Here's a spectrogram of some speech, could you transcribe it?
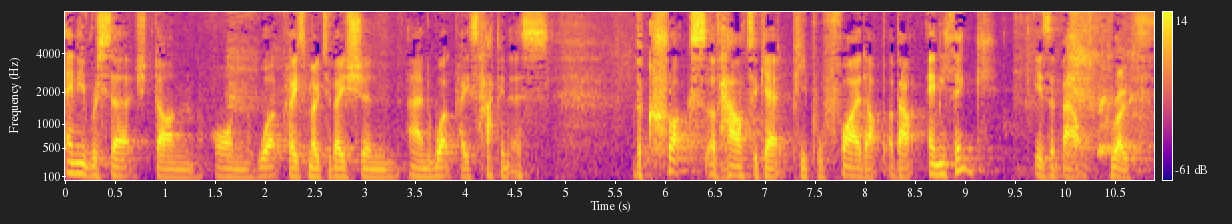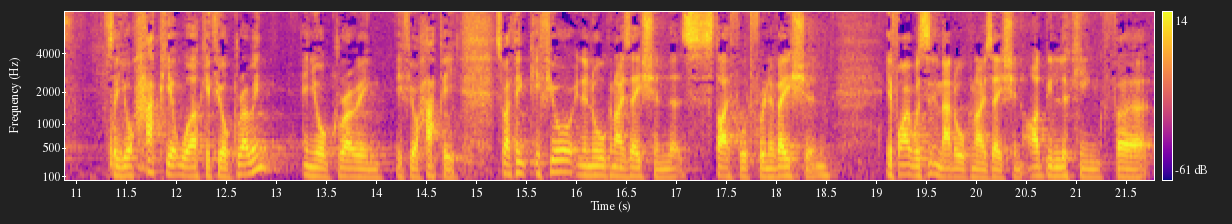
any research done on workplace motivation and workplace happiness, the crux of how to get people fired up about anything is about growth. So you're happy at work if you're growing, and you're growing if you're happy. So I think if you're in an organization that's stifled for innovation, if I was in that organization, I'd be looking for,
